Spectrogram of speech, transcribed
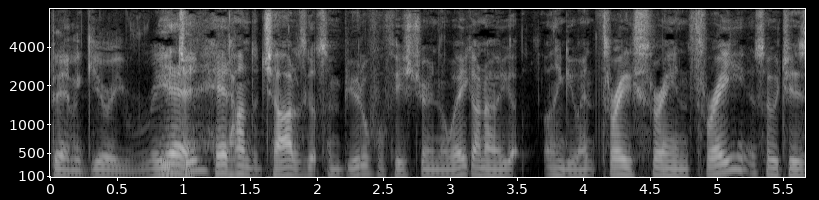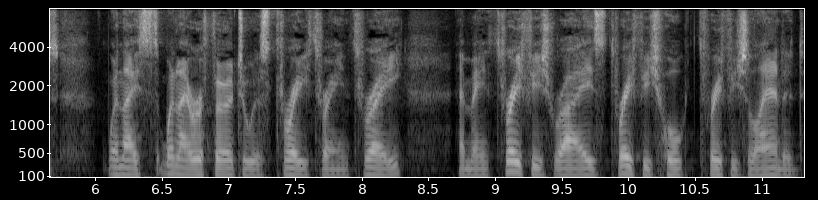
Bermagui region. Yeah, Headhunter Charter's got some beautiful fish during the week. I know. Got, I think he went three, three, and three. So which is when they when they refer to as three, three, and three. I mean, three fish raised, three fish hooked, three fish landed.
